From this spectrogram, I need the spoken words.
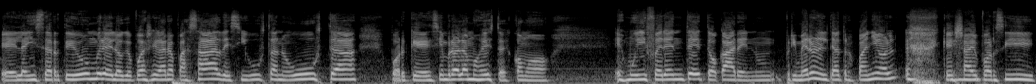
eh, la incertidumbre de lo que pueda llegar a pasar, de si gusta o no gusta, porque siempre hablamos de esto, es como es muy diferente tocar en un, primero en el teatro español, que ya de por sí,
